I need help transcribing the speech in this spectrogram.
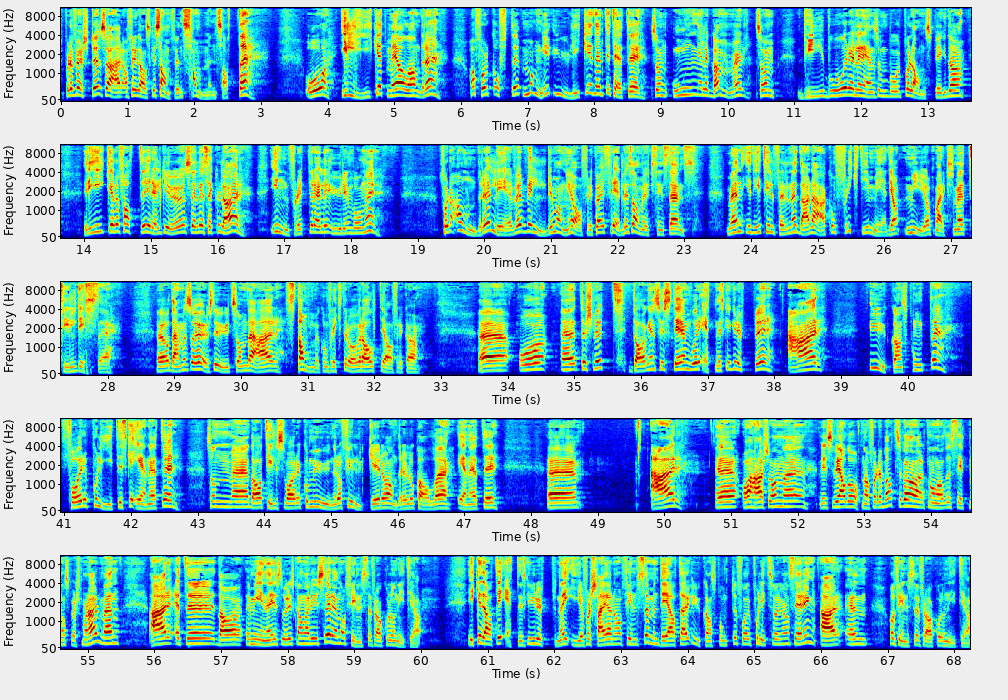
For det første så er afrikanske samfunn sammensatte. Og i likhet med alle andre har folk ofte mange ulike identiteter. Som ung eller gammel, som byboer eller en som bor på landsbygda. Rik eller fattig, religiøs eller sekulær. Innflytter eller urinnvåner. For det andre lever veldig mange i Afrika i fredelig sameksistens. Men i de tilfellene der det er konflikt, gir media mye oppmerksomhet til disse Uh, og Dermed så høres det ut som det er stammekonflikter overalt i Afrika. Uh, og til slutt dagens system hvor etniske grupper er utgangspunktet for politiske enheter, som da tilsvarer kommuner og fylker og andre lokale enheter, er Eh, og her sånn, eh, Hvis vi hadde åpna for debatt, så kan det være at noen hadde stilt noen spørsmål her. Men er etter da, mine historiske analyser en oppfinnelse fra kolonitida. Ikke det at de etniske gruppene i og for seg er en oppfinnelse, men det at det er utgangspunktet for politisk organisering, er en oppfinnelse fra kolonitida.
